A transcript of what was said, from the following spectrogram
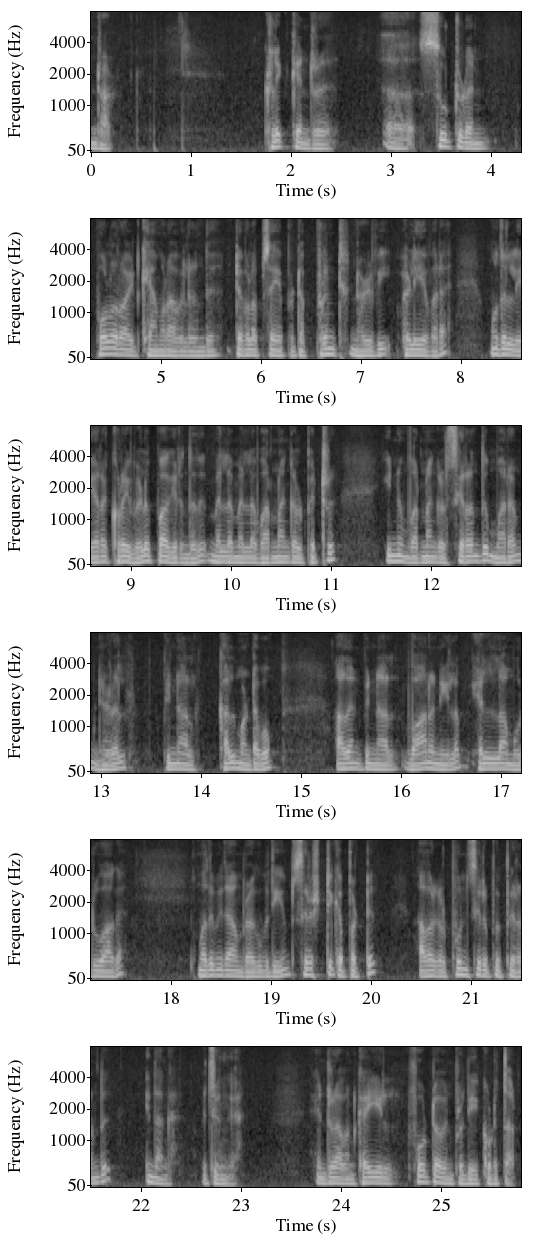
என்றாள். கிளிக் என்று சூட்டுடன் போலராய்ட் கேமராவிலிருந்து டெவலப் செய்யப்பட்ட பிரிண்ட் நழுவி வெளியே வர முதல் ஏறக்குறை வெளுப்பாக இருந்தது. மெல்ல மெல்ல வர்ணங்கள் பெற்று இன்னும் வர்ணங்கள் சிறந்து மரம் நிழல் பின்னால் கல் மண்டபம் அதன் பின்னால் வான நீளம் எல்லாம் உருவாக மதுமிதாவும் ரகுபதியும் சிருஷ்டிக்கப்பட்டு அவர்கள் புன்சிரிப்பு பிறந்து இந்தாங்க வச்சுக்கோங்க என்று அவன் கையில் ஃபோட்டோவின் பிரதியை கொடுத்தான்.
